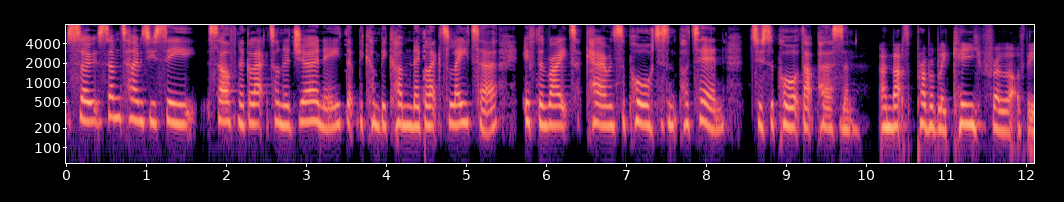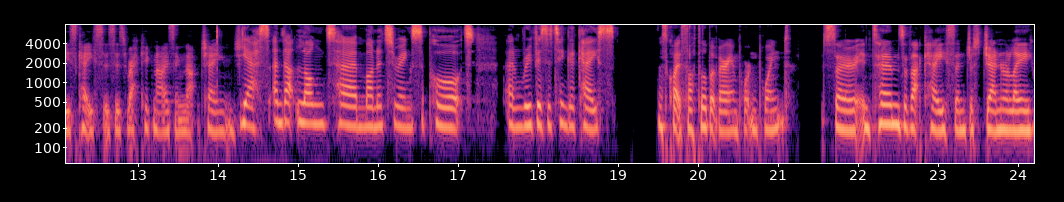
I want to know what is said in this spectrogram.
So sometimes you see self neglect on a journey that can become neglect later if the right care and support isn't put in to support that person. And that's probably key for a lot of these cases is recognizing that change. Yes, and that long term monitoring support and revisiting a case. That's quite subtle, but very important point. So, in terms of that case and just generally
